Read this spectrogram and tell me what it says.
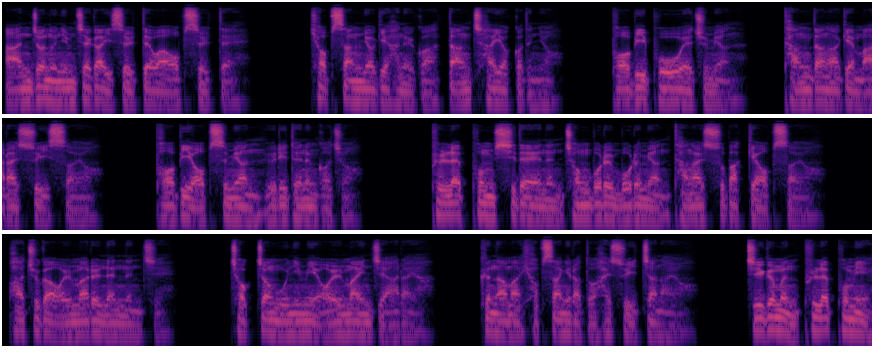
안전운임제가 있을 때와 없을 때 협상력이 하늘과 땅 차이였거든요. 법이 보호해주면 당당하게 말할 수 있어요. 법이 없으면 을이 되는 거죠. 플랫폼 시대에는 정보를 모르면 당할 수밖에 없어요. 화주가 얼마를 냈는지, 적정 운임이 얼마인지 알아야 그나마 협상이라도 할 수 있잖아요. 지금은 플랫폼이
